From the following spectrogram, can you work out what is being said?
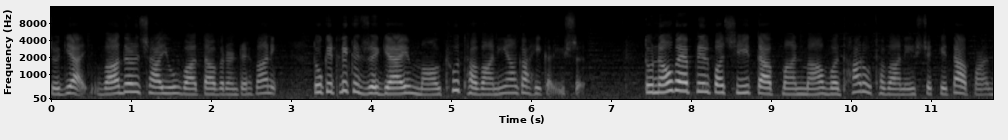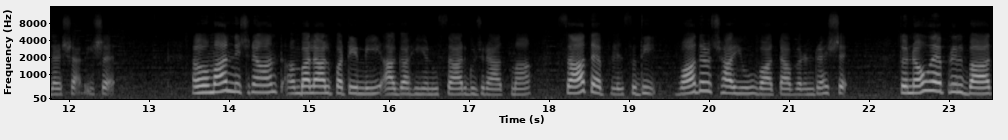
જગ્યાએ વાદળછાયું વાતાવરણ રહેવાની તો કેટલીક જગ્યાએ માવઠું થવાની આગાહી કરી છે. તો નવ એપ્રિલ પછી તાપમાનમાં વધારો થવાની શક્યતા પણ દર્શાવી છે. હવામાન નિષ્ણાંત અંબાલાલ પટેલની આગાહી અનુસાર ગુજરાતમાં સાત એપ્રિલ સુધી વાદળછાયું વાતાવરણ રહેશે. તો નવ એપ્રિલ બાદ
